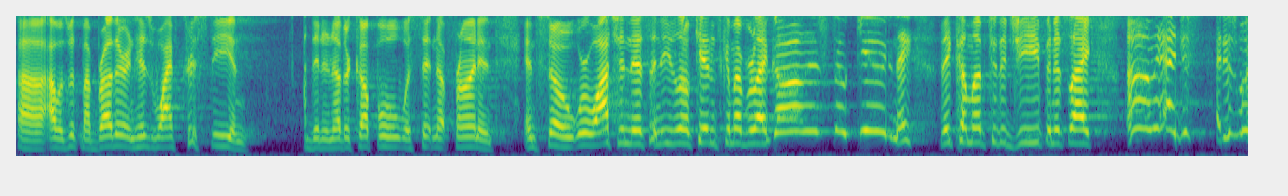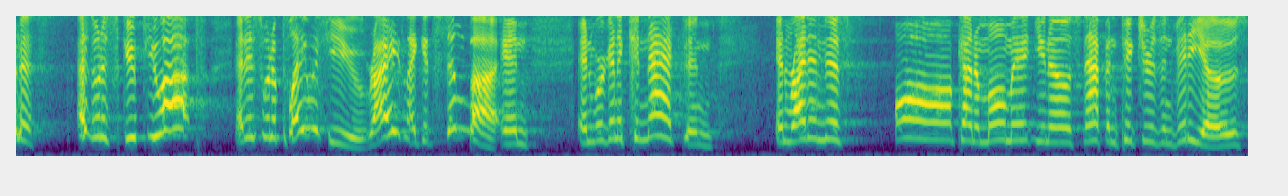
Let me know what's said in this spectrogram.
uh, I was with my brother and his wife, Christy, and then another couple was sitting up front, and, and so we're watching this, and these little kittens come up. We're like, "Oh, this is so cute!" And they they come up to the jeep, and it's like, "Oh man, I just I just want to I just want to scoop you up. I just want to play with you, right? Like it's Simba, and and we're gonna connect, and and right in this oh kind of moment, you know, snapping pictures and videos,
